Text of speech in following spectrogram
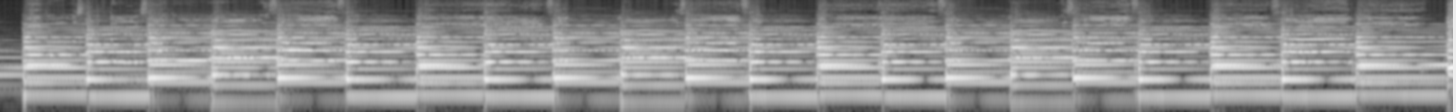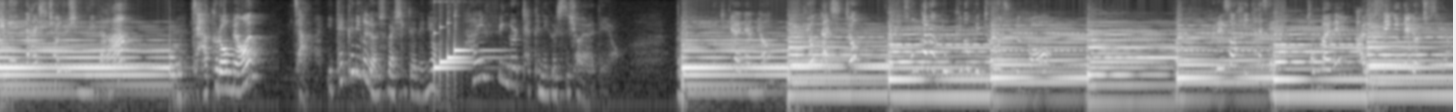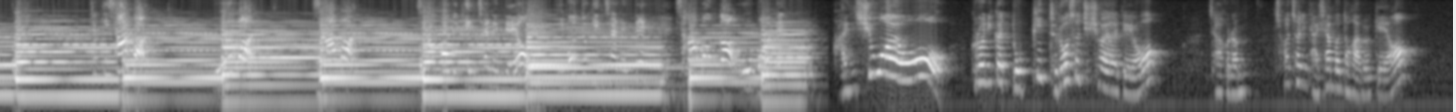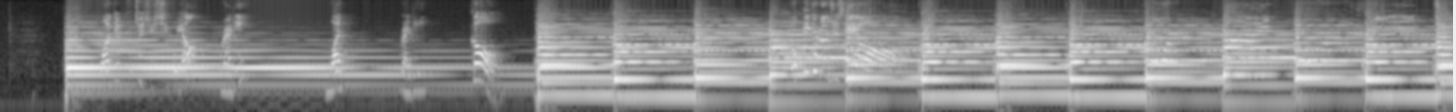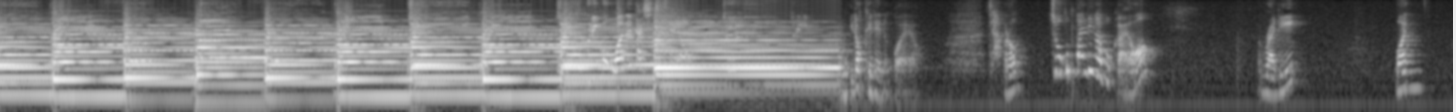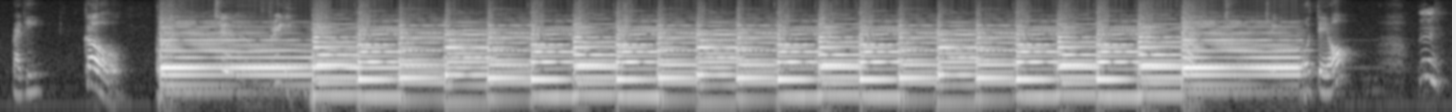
하실 때는요. 하이 핑거 테크닉을 쓰셔야 돼요. 어떻게 하냐면 기억나시죠? 손가락 높이 높이 들어주는 거. 그래서 힛 하세요. 건반을 아주 세게 내려주세요. 특히 4번, 5번, 4번. 3번은 괜찮은데요. 2번도 괜찮은데 4번과 5번은 안 쉬워요. 그러니까 높이 들어서 치셔야 돼요. 자, 그럼 천천히 다시 한 번 더 가볼게요. 원을 붙여주시고요. Ready? One, ready, go. 높이 들어주세요. 이렇게 되는 거예요. 자, 그럼 조금 빨리 가볼까요? Ready? One, ready, go. Two, three. 음,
